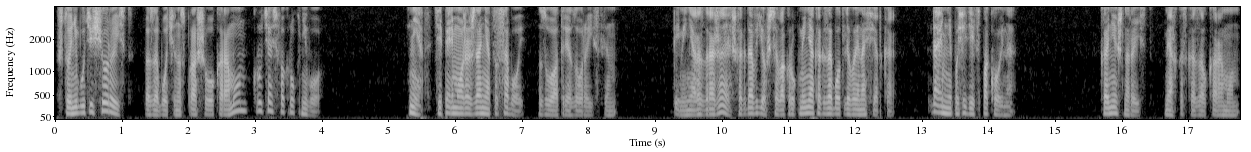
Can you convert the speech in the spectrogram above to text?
«Что-нибудь еще, Рейст?» — озабоченно спрашивал Карамон, крутясь вокруг него. «Нет, теперь можешь заняться собой», зло отрезал Рейслин. «Ты меня раздражаешь, когда вьешься вокруг меня, как заботливая наседка. Дай мне посидеть спокойно». «Конечно, Рейст», — мягко сказал Карамон.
